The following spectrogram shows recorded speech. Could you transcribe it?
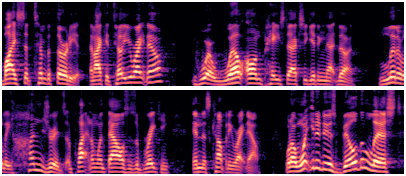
by September 30th. And I can tell you right now, we're well on pace to actually getting that done. Literally hundreds of platinum 1000s are breaking in this company right now. What I want you to do is build a list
